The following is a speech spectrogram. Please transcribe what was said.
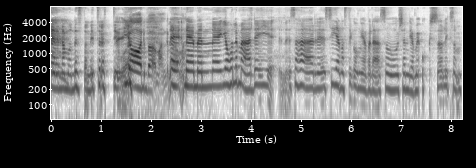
Eh, när man nästan är 30 år. Ja det bör man, det bör Nej, man. nej men eh, jag håller med dig. Så här eh, senaste gången jag var där så kände jag mig också liksom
